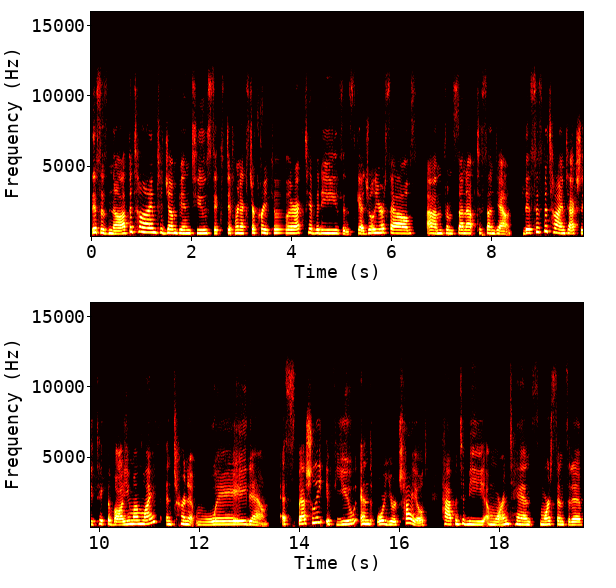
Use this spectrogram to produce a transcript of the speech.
This is not the time to jump into six different extracurricular activities and schedule yourselves um, from sun up to sundown. This is the time to actually take the volume on life and turn it way down, especially if you and or your child happen to be a more intense, more sensitive,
